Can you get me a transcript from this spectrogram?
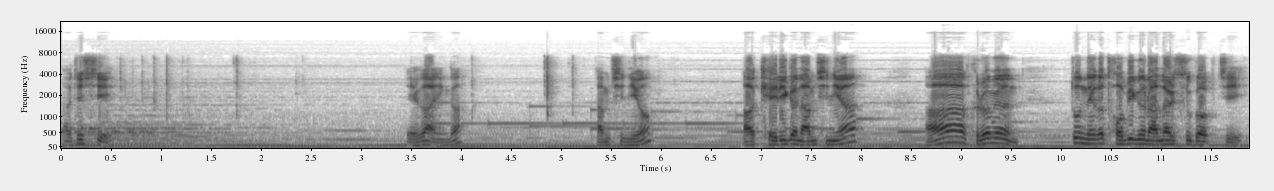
아저씨 얘가 아닌가? 남친이요? 아, 게리가 남친이야? 아, 그러면 또 내가 더빙을 안 할 수가 없지.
